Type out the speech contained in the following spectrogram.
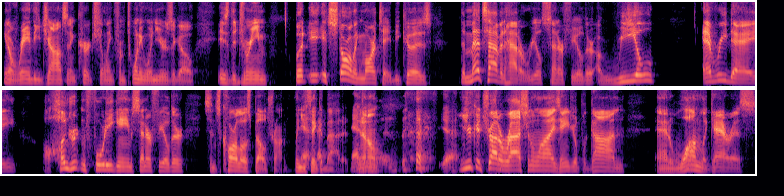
you know, Randy Johnson and Curt Schilling from 21 years ago is the dream. But it's Starling Marte because the Mets haven't had a real center fielder, a real everyday 140 game center fielder since Carlos Beltran, when you yeah, think about it. You know, yeah. You could try to rationalize Angel Pagan and Juan Lagares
